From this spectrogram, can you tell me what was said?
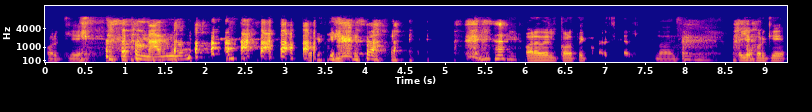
porque... Magnum. porque... Ahora del corte comercial. Oye, porque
